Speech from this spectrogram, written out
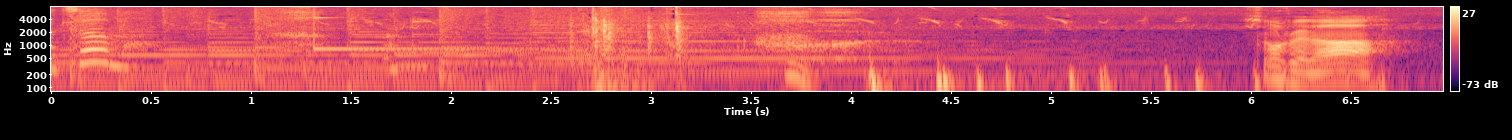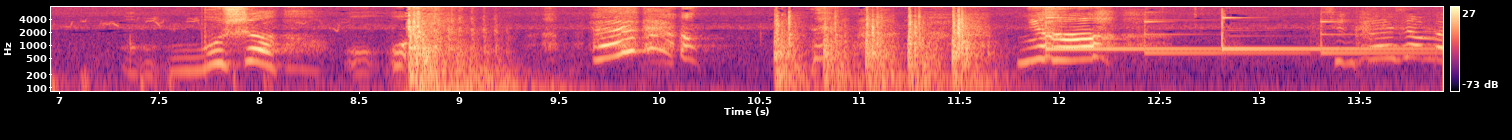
房东没在吗？送水的啊，不是，我我，哎，你好，请开一下门。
